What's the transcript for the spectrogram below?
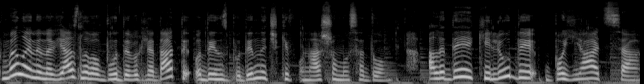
Так мило і ненав'язливо буде виглядати один з будиночків у нашому саду. Але деякі люди бояться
